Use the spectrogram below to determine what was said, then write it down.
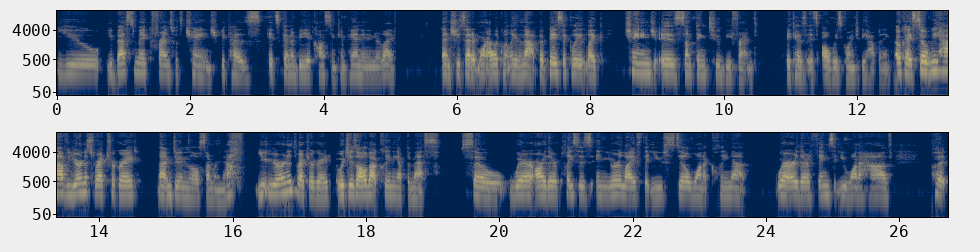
you you best make friends with change because it's going to be a constant companion in your life. And she said it more eloquently than that, but basically like change is something to befriend because it's always going to be happening. Okay, so we have Uranus retrograde. I'm doing a little summary now. Uranus retrograde, which is all about cleaning up the mess. So, where are there places in your life that you still want to clean up? Where are there things that you want to have put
